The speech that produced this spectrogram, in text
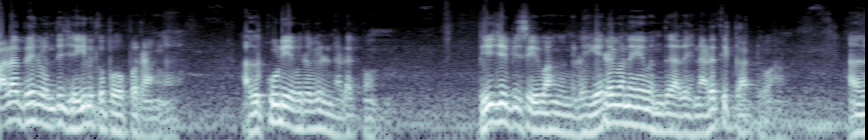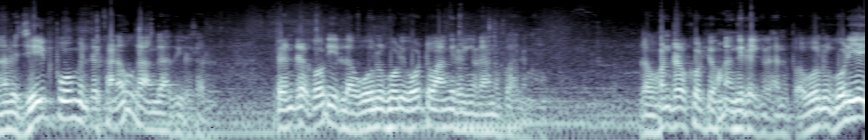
பல பேர் வந்து ஜெயிலுக்கு போக போகிறாங்க அது கூடிய விரைவில் நடக்கும். பிஜேபி செய்வாங்கங்கிற இறைவனே வந்து அதை நடத்தி காட்டுவான். அதனால் ஜெயிப்போம் என்ற கனவு காங்காதீர்கள் ரெண்டரை கோடி இல்லை ஒரு கோடி ஓட்டு வாங்குறீங்களான்னு பாருங்கள் இல்லை ஒன்றரை கோடி வாங்குறீங்களான்னு பா ஒரு கோடியை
